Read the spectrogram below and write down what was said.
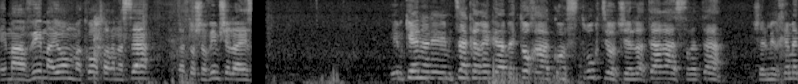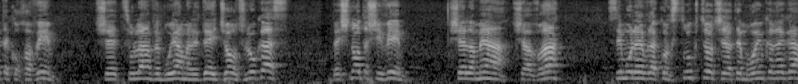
הם מהווים היום מקור פרנסה לתושבים של האזור. אם כן, אני נמצא כרגע בתוך הקונסטרוקציות של אתר ההסרטה של מלחמת הכוכבים שצולם ובוים על ידי ג'ורג' לוקאס בשנות ה-70 של המאה שעברה. שימו לב לקונסטרוקציות שאתם רואים כרגע,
